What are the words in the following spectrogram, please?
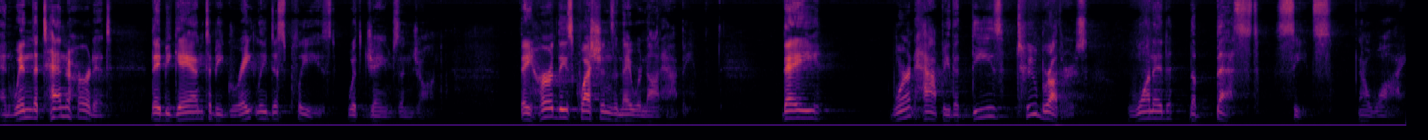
And when the ten heard it, they began to be greatly displeased with James and John. They heard these questions and they were not happy. They weren't happy that these two brothers wanted the best seats. Now, why?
